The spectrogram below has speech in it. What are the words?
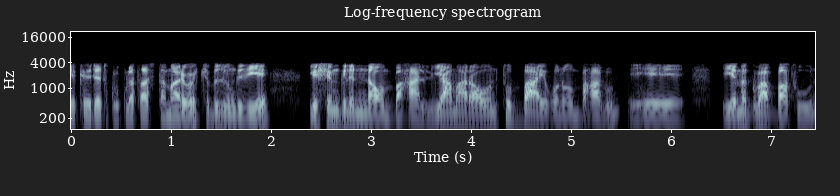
የክህደት ቁልቁለት አስተማሪዎች ብዙውን ጊዜ የሽምግልናውን ባህል የአማራውን ቱባ የሆነውን ባህሉን ይሄ የመግባባቱን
